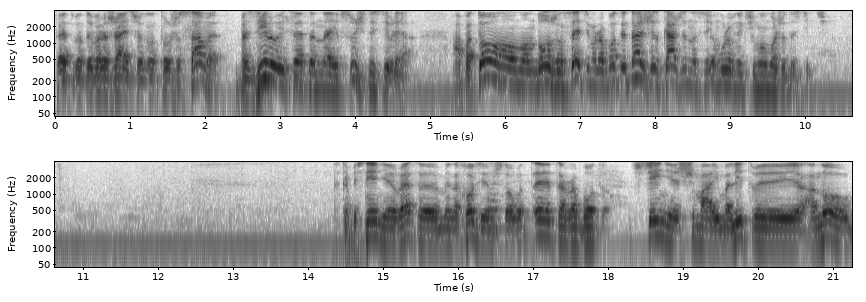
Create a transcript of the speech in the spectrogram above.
Поэтому это выражает, что оно то же самое. Базируется это на их сущности еврея. А потом он должен с этим работать дальше, каждый на своем уровне, к чему может достичь. Так объяснение в этом мы находим, что вот эта работа, чтение шма и молитвы, оно,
